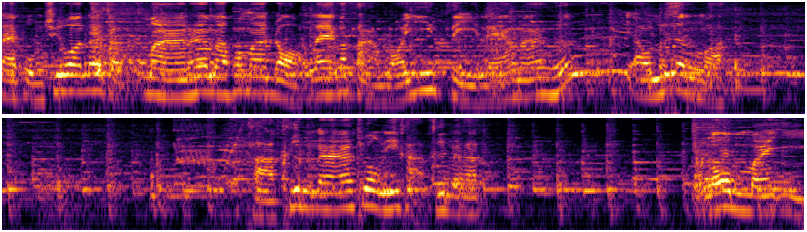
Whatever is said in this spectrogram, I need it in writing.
แต่ผมเชื่อว่าน่าจะมานะฮะมาเพราะมาดอกแรกก็ 324 แล้วนะ เฮ้ย เอาเรื่องว่ะ ขาขึ้นนะฮะ ช่วงนี้ขาขึ้นนะครับ ล่มมาอี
